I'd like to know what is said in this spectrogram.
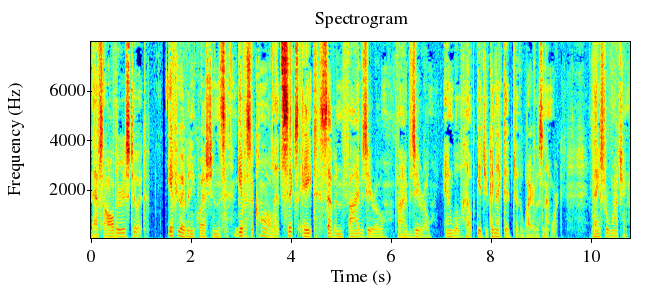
That's all there is to it. If you have any questions, give us a call at 687 5050 and we'll help get you connected to the wireless network. Thanks for watching.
